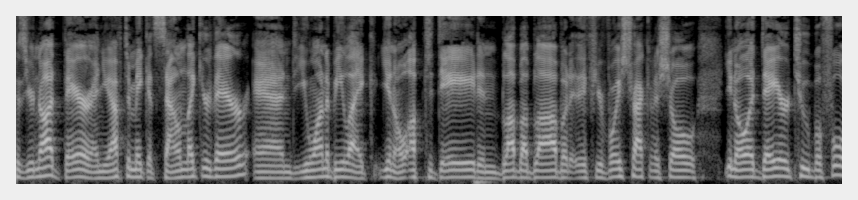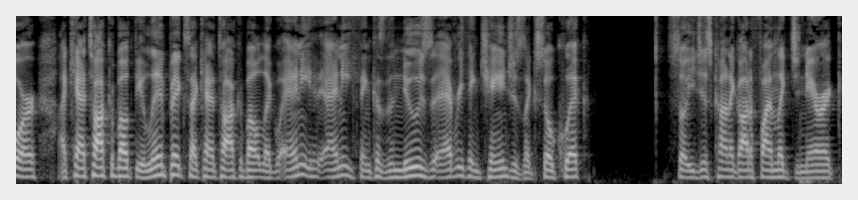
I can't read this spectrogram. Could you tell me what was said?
uh, you're not there and you have to make it sound like you're there and you want to be like you know up to date and blah blah blah but if you're voice tracking a show you know a day or two before i can't talk about the olympics i can't talk about like any anything because the news everything changes like so quick so you just kind of got to find like generic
